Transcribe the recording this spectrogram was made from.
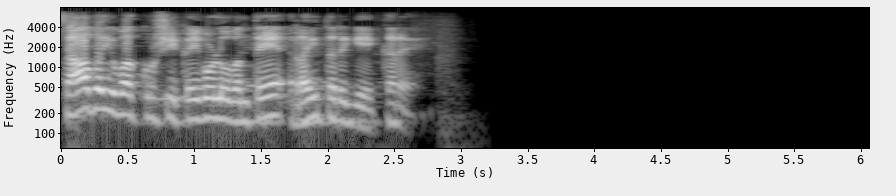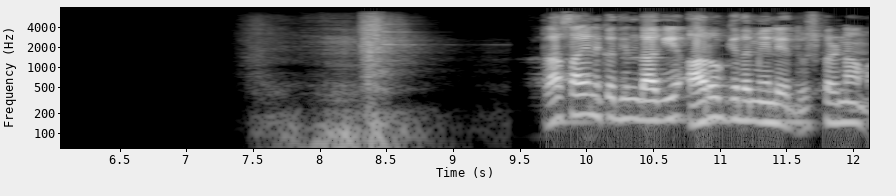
ಸಾವಯವ ಕೃಷಿ ಕೈಗೊಳ್ಳುವಂತೆ ರೈತರಿಗೆ ಕರೆ. ರಾಸಾಯನಿಕದಿಂದಾಗಿ ಆರೋಗ್ಯದ ಮೇಲೆ ದುಷ್ಪರಿಣಾಮ.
